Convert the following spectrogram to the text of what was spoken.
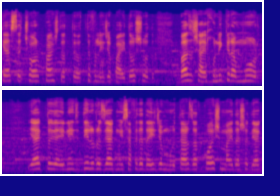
که است چهار پنج تا طفل اینجا پیدا شد. بعض شیخونی که مرد. یک تو یعنی دیل روز یک سفید در اینجا موتر زد. پایش میده شد یک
